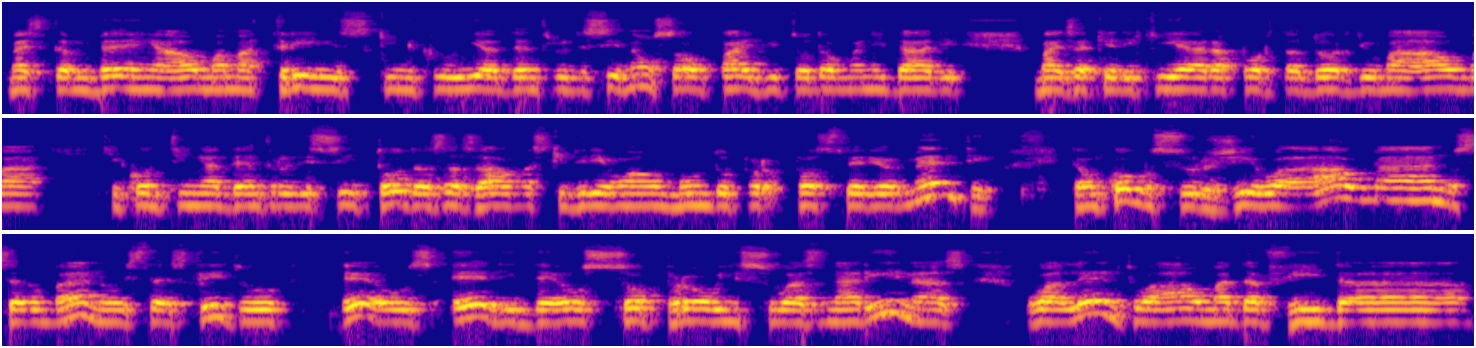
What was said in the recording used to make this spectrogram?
mas também a alma matriz, que incluía dentro de si não só o pai de toda a humanidade, mas aquele que era portador de uma alma que continha dentro de si todas as almas que viriam ao mundo posteriormente. Então, como surgiu a alma no ser humano, está escrito Deus, ele, Deus, soprou em suas narinas o alento, a alma da vida.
